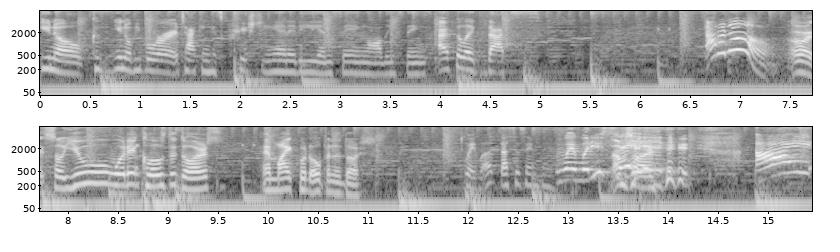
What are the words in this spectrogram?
you know because you know people were attacking his Christianity and saying all these things. I feel like that's I don't know. All right, so you wouldn't close the doors, and Mike would open the doors. Wait, what? That's the same thing. Wait, what do you I'm sorry. I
